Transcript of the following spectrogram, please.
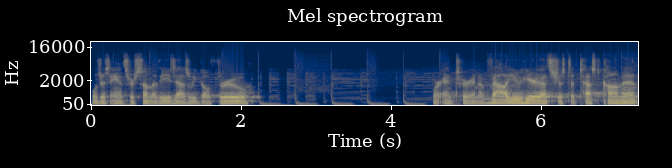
we'll just answer some of these as we go through. We're entering a value here, that's just a test comment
